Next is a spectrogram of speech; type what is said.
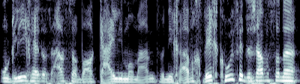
Und gleich hat das auch so ein paar geile Momente, die ich einfach wirklich cool finde. Das ist einfach so eine.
